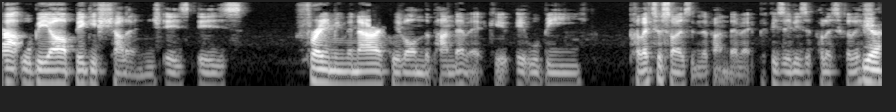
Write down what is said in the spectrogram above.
that will be our biggest challenge is is framing the narrative on the pandemic. It, it will be politicizing the pandemic because it is a political issue. Yeah.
